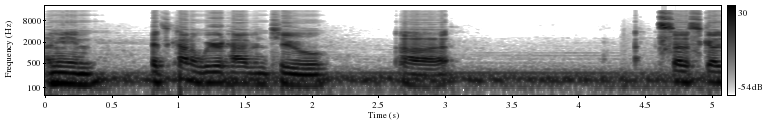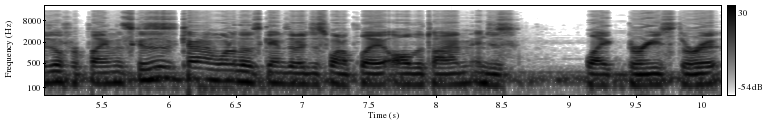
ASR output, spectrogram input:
I mean it's kind of weird having to uh set a schedule for playing this because this is kind of one of those games that I just want to play all the time and just like breeze through it.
